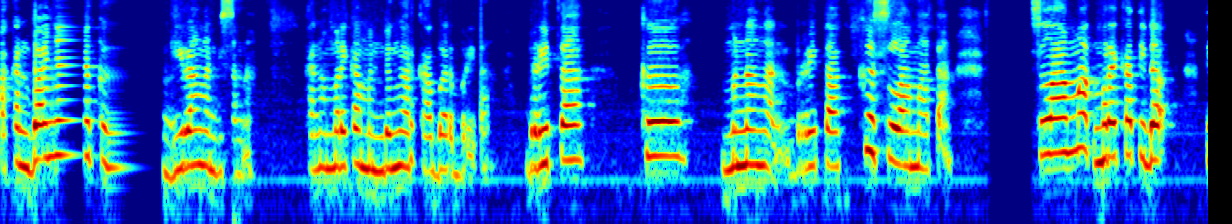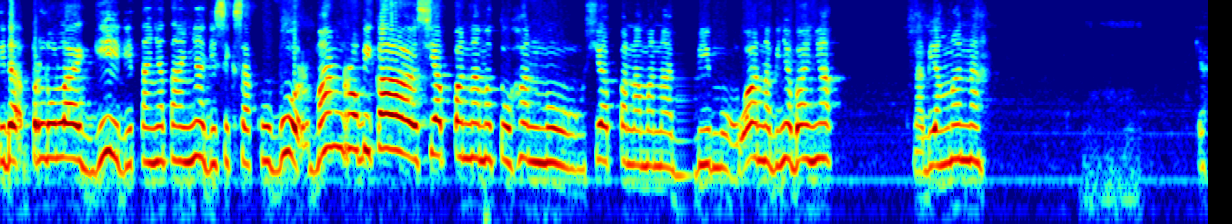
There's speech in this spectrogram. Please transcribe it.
Akan banyak kegirangan di sana. Karena mereka mendengar kabar berita. Berita ke kemenangan, berita keselamatan. Selamat mereka tidak tidak perlu lagi ditanya-tanya disiksa kubur. Man Robika, siapa nama Tuhanmu? Siapa nama nabimu? Wah, nabinya banyak. Nabi yang mana? Ya,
